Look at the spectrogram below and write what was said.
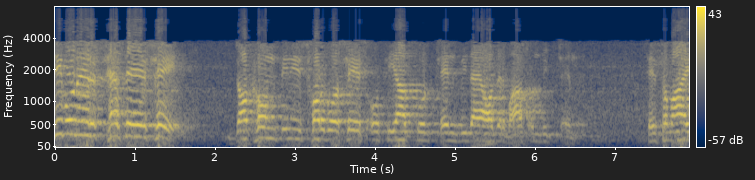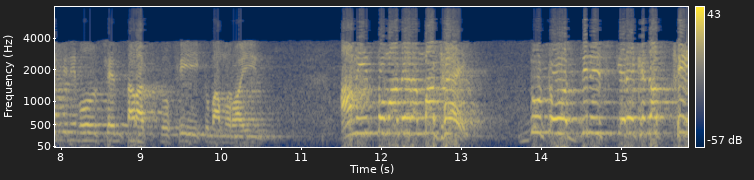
জীবনের শেষে এসে যখন তিনি সর্বশেষ ওসিয়াত করছেন, বিদায় আমাদের ভাষণ দিচ্ছেন, সে সময় তিনি বলছেন তারা তফিক মামরাইন আমি তোমাদের মাঝে দুটো জিনিসকে রেখে যাচ্ছি।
